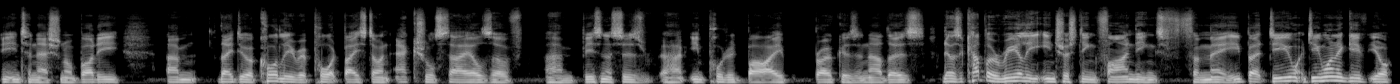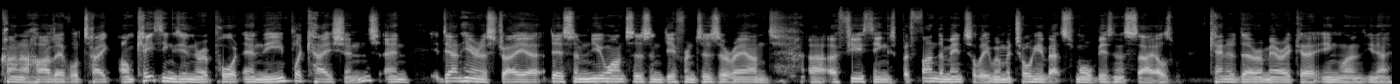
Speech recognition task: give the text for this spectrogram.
international body. Um, they do a quarterly report based on actual sales of um, businesses uh, inputted by brokers and others. There was a couple of really interesting findings for me, but do you do you want to give your kind of high level take on key things in the report and the implications? And down here in Australia, there's some nuances and differences around uh, a few things, but fundamentally, when we're talking about small business sales, Canada, America, England, you know,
